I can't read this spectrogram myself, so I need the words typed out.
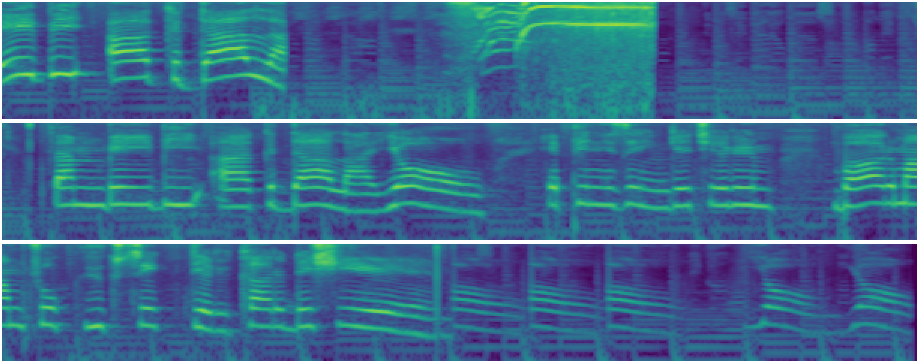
Baby Akdala. Ben Baby Akdala yo. Hepinizin geçerim. Bağırmam çok yüksektir kardeşim. Yo, yo, yo, yo.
